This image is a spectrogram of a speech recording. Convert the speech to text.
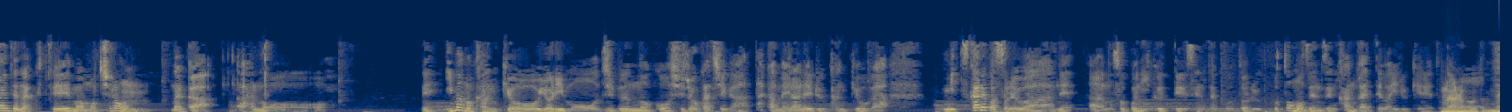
えてなくて、まあもちろん、なんか、あの、ね、今の環境よりも自分のこう市場価値が高められる環境が見つかればそれはね、あの、そこに行くっていう選択を取ることも全然考えてはいるけれども。なるほどね。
